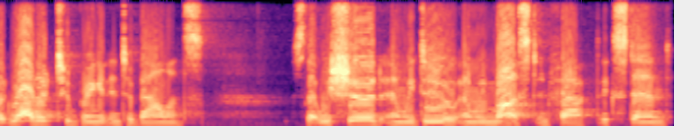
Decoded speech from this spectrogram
but rather to bring it into balance. So that we should and we do and we must, in fact, extend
